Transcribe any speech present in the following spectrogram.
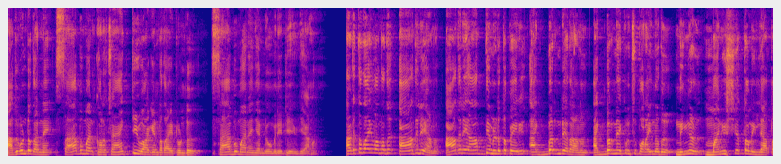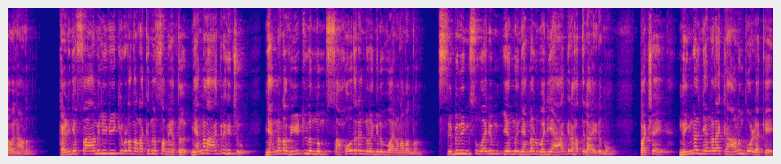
അതുകൊണ്ട് തന്നെ സാബുമാൻ കുറച്ച് ആക്റ്റീവ് ആകേണ്ടതായിട്ടുണ്ട്. സാബുമാനെ ഞാൻ നോമിനേറ്റ് ചെയ്യുകയാണ്. അടുത്തതായി വന്നത് ആദിലയാണ്. ആദിലെ ആദ്യം എടുത്ത പേര് അക്ബറിന്റെതാണ്. അക്ബറിനെ കുറിച്ച് പറയുന്നത് നിങ്ങൾ മനുഷ്യത്വമില്ലാത്തവനാണ്. കഴിഞ്ഞ ഫാമിലി വീക്ക് ഇവിടെ നടക്കുന്ന സമയത്ത് ഞങ്ങൾ ആഗ്രഹിച്ചു ഞങ്ങളുടെ വീട്ടിൽ നിന്നും സഹോദരങ്ങളെങ്കിലും വരണമെന്ന്. സിബിലിങ്സ് വരും എന്ന് ഞങ്ങൾ വലിയ ആഗ്രഹത്തിലായിരുന്നു. പക്ഷേ നിങ്ങൾ ഞങ്ങളെ കാണുമ്പോഴൊക്കെ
